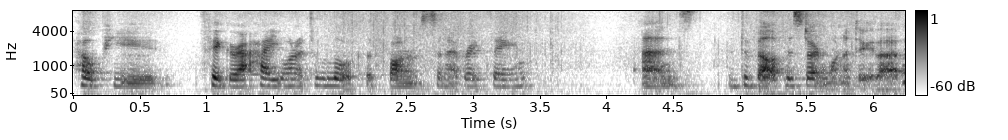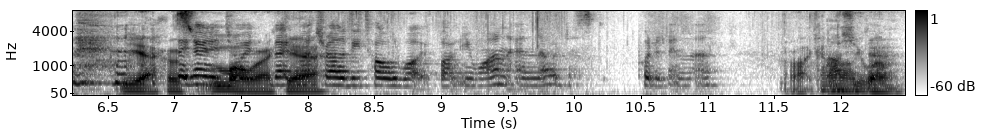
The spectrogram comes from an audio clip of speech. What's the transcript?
help you figure out how you want it to look, the fonts and everything, and developers don't want to do that. Yeah, because they don't more enjoy. work. They'd Yeah. much rather be told what font you want, and they'll just put it in there. Right. Can I Oh, ask you okay. um,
